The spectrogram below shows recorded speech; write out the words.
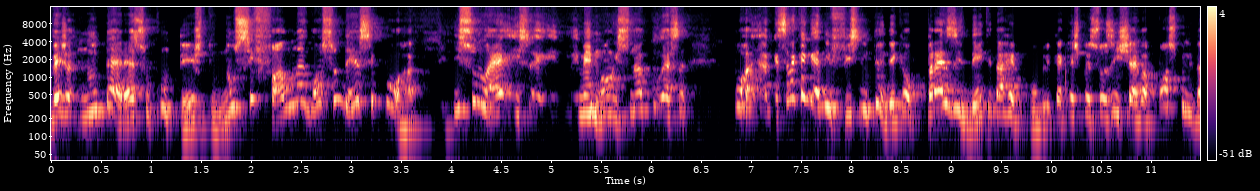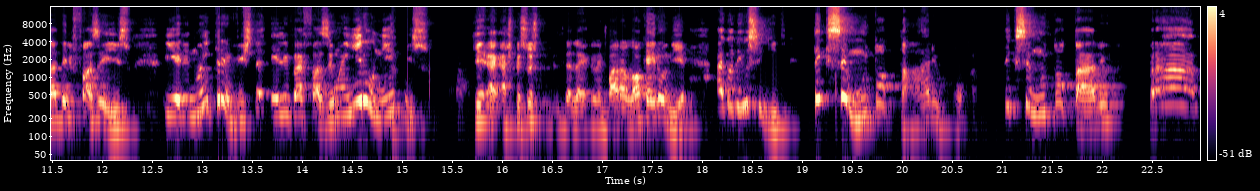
veja, não interessa o contexto, não se fala um negócio desse, porra. Isso não é, isso é, meu irmão, isso não é essa Porra, será que é difícil de entender que é o presidente da República que as pessoas enxergam a possibilidade dele fazer isso e ele, numa entrevista, ele vai fazer uma ironia com isso? Que as pessoas levaram logo a ironia. Aí eu digo o seguinte: tem que ser muito otário, porra. Tem que ser muito otário para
